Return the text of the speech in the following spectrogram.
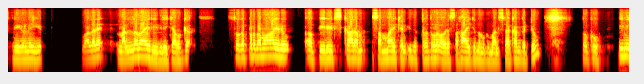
സ്ത്രീകളെയും വളരെ നല്ലതായ രീതിയിലേക്ക് അവർക്ക് സുഖപ്രദമായൊരു പീരീഡ്സ് കാലം സമ്മാനിക്കാൻ ഇത് എത്രത്തോളം അവരെ സഹായിക്കും നമുക്ക് മനസ്സിലാക്കാൻ പറ്റും. നോക്കൂ ഇനി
